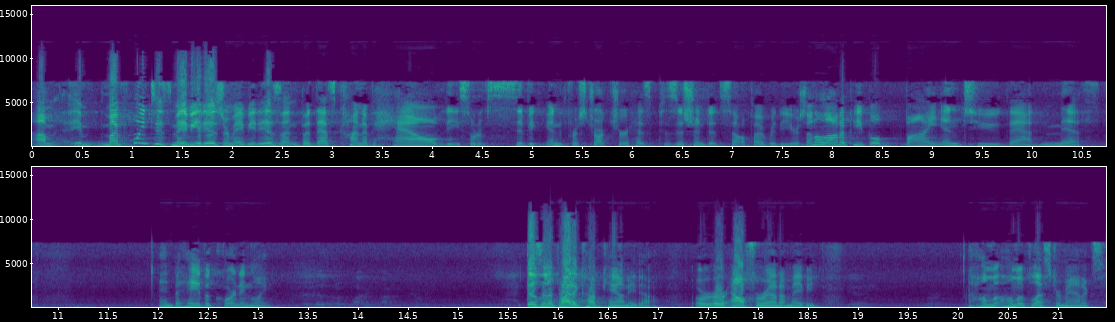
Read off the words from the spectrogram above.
Um, my point is maybe it is or maybe it isn't, but that's kind of how the sort of civic infrastructure has positioned itself over the years. And a lot of people buy into that myth. and behave accordingly. That doesn't apply to Cobb County. Doesn't apply to Cobb County, though, or, or Alpharetta, maybe. Home, home of Lester Maddox,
